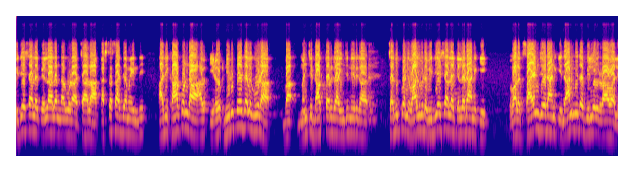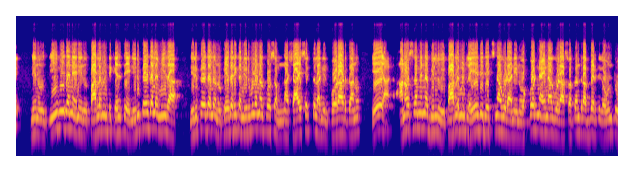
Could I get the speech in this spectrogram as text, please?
విదేశాలకు వెళ్ళాలన్నా కూడా చాలా కష్టసాధ్యమైంది. అది కాకుండా నిరుపేదలు కూడా మంచి డాక్టర్గా ఇంజనీర్గా ఇంజనీర్గా చదువుకొని వాళ్ళు కూడా విదేశాలకు వెళ్ళడానికి వాళ్ళకి సాయం చేయడానికి దాని మీద బిల్లులు రావాలి. నేను ఈ మీదనే నేను పార్లమెంట్కి వెళ్తే నిరుపేదల మీద నిరుపేదలను పేదరిక నిర్మూలన కోసం నా శాయశక్తుల నేను పోరాడుతాను. ఏ అనవసరమైన బిల్లు ఈ పార్లమెంట్లో ఏది తెచ్చినా కూడా నేను ఒక్కోటిని అయినా కూడా స్వతంత్ర అభ్యర్థిగా ఉంటూ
